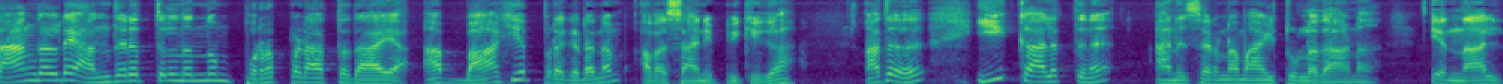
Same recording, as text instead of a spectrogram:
താങ്കളുടെ അന്തരത്തിൽ നിന്നും പുറപ്പെടാത്തതായ ആ ബാഹ്യപ്രകടനം അവസാനിപ്പിക്കുക. അത് ഈ കാലത്തിന് അനുസരണമായിട്ടുള്ളതാണ്. എന്നാൽ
